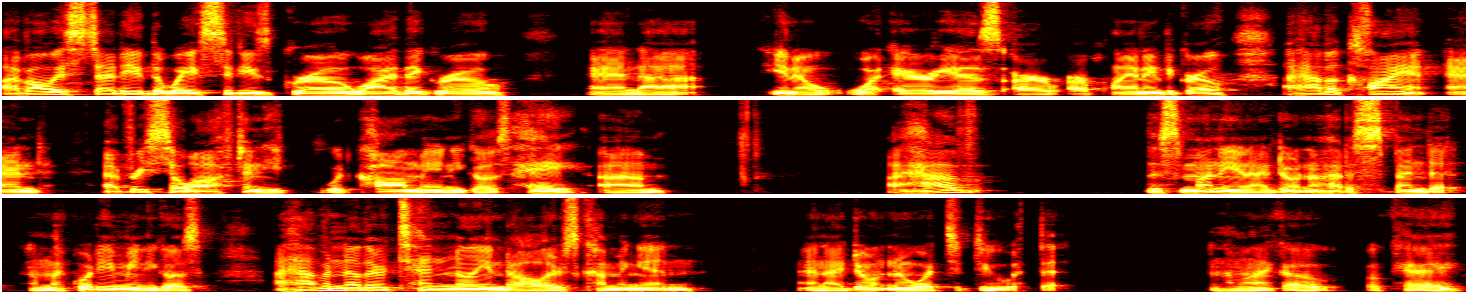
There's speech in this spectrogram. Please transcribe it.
I've always studied the way cities grow, why they grow, and, uh, you know, what areas are, are planning to grow. I have a client and every so often he would call me and he goes, Hey, um, I have this money and I don't know how to spend it. I'm like, what do you mean? He goes, I have another $10 million coming in and I don't know what to do with it. And I'm like, oh, okay.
